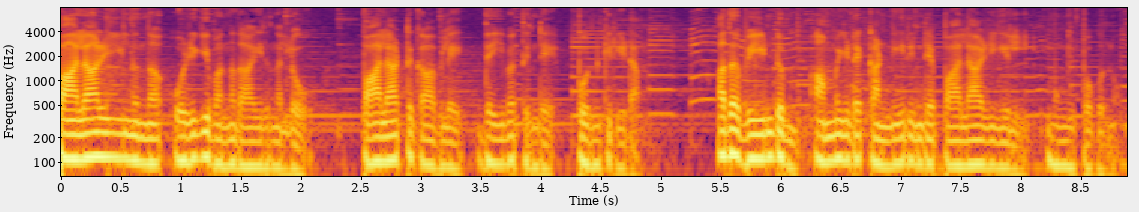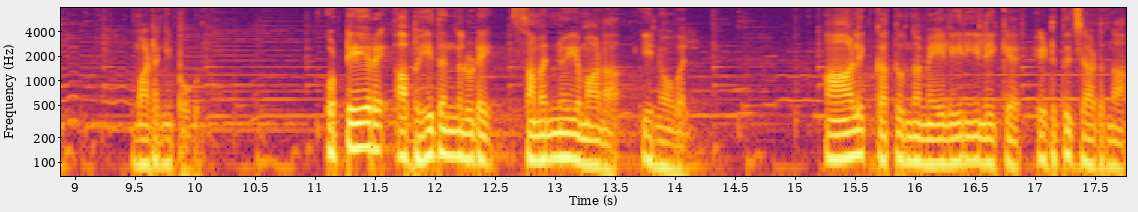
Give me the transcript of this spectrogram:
പാലാഴിയിൽ നിന്ന് ഒഴുകി വന്നതായിരുന്നല്ലോ പാലാട്ടുകാവിലെ ദൈവത്തിന്റെ പൊൻകിരീടം. അത് വീണ്ടും അമ്മയുടെ കണ്ണീരിന്റെ പാലാഴിയിൽ മുങ്ങിപ്പോകുന്നു മടങ്ങിപ്പോകുന്നു. ഒട്ടേറെ അഭേദങ്ങളുടെ സമന്വയമാണ് ഈ നോവൽ. ആളിക്കത്തുന്ന മേലേരിയിലേക്ക് എടുത്തു ചാടുന്ന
